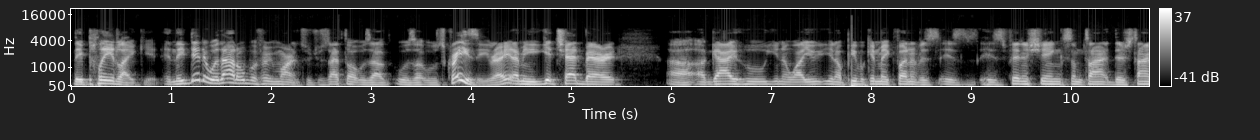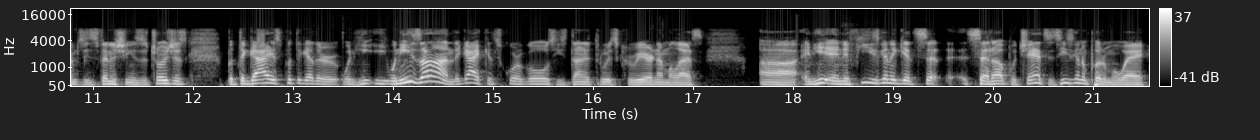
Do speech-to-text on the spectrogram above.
They played like it, and they did it without Obafemi Martins, which was I thought was out, was was crazy, right? I mean, you get Chad Barrett, uh, a guy who you know while you you know people can make fun of his his his finishing. Sometimes there's times his finishing is atrocious, but the guy is put together when he, he when he's on, the guy can score goals. He's done it through his career in MLS. Uh, and he and if he's going to get set set up with chances, he's going to put them away.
